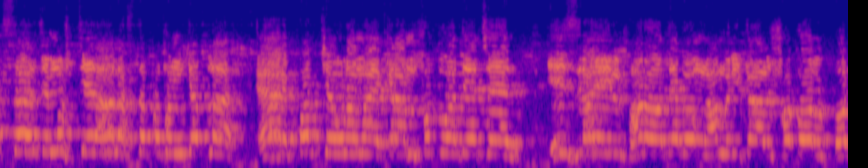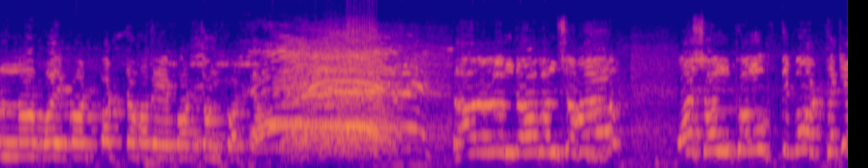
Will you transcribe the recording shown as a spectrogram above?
আকসার যে মসজিদ আল আকসা প্রথম কেবলা, এর পক্ষে ওলামায়ে কেরাম ফতোয়া দিয়েছেন ইসরায়েল ভারত এবং আমেরিকার সকল পণ্য বয়কট করতে হবে, বর্জন করতে হবে। অসংখ্য মুক্তি বোর্ড থেকে,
